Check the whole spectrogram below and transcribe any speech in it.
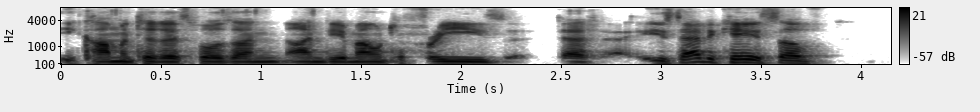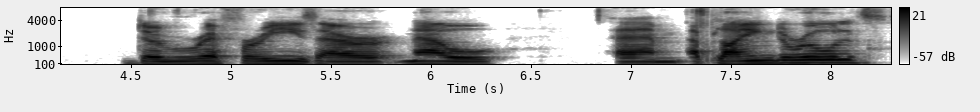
he commented, I suppose, on on the amount of frees. That is that a case of the referees are now um, applying the rules,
